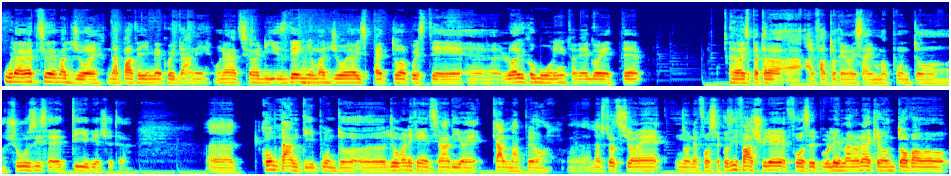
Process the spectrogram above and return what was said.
una reazione maggiore da parte dei miei coetanei, una reazione di sdegno maggiore rispetto a queste eh, luoghi comuni, tra virgolette, eh, rispetto a, a, al fatto che noi saremmo appunto chiusi, selettivi, eccetera. Eh, con tanti appunto eh, giovani che iniziano a dire calma però eh, la situazione non è forse così facile forse il problema non è che non trovano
